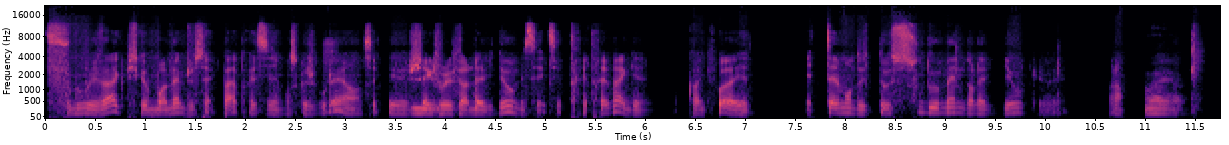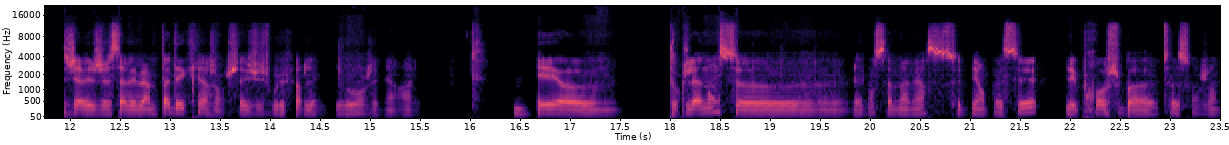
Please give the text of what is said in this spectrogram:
flou et vague, puisque moi-même je savais pas précisément ce que je voulais. Hein. C'était, je savais que je voulais faire de la vidéo, mais c'est très très vague. Encore une fois, il y, a tellement de, de sous-domaines dans la vidéo que voilà. Ouais. j'avais, je savais même pas d'écrire, genre je savais juste que je voulais faire de la vidéo en général. Hmm. Et euh, donc l'annonce, euh, l'annonce à ma mère, ça s'est bien passé. Les proches, bah de toute façon, j'en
